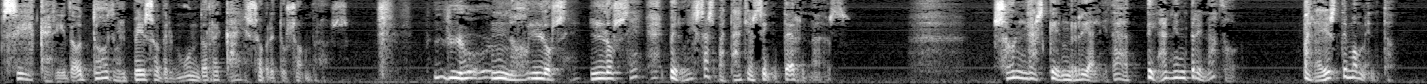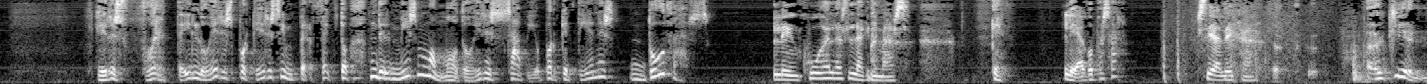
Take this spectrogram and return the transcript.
Sí, querido, todo el peso del mundo recae sobre tus hombros. Yo... No, lo sé, lo sé, pero esas batallas internas son las que en realidad te han entrenado para este momento. Eres fuerte y lo eres porque eres imperfecto. Del mismo modo, eres sabio porque tienes dudas. Le enjuga las lágrimas. ¿Qué? ¿Le hago pasar? Se aleja. ¿A quién?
